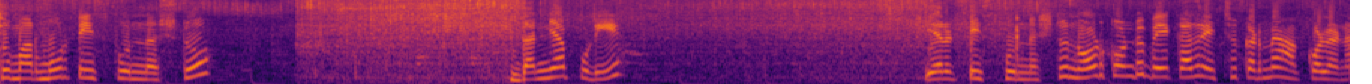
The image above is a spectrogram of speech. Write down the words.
ಸುಮಾರು ಮೂರು ಟೀ ಸ್ಪೂನ್ನಷ್ಟು ಧನಿಯಾ ಪುಡಿ, ಎರಡು ಟೀ ಸ್ಪೂನ್ನಷ್ಟು ನೋಡಿಕೊಂಡು ಬೇಕಾದರೆ ಹೆಚ್ಚು ಕಡಿಮೆ ಹಾಕ್ಕೊಳ್ಳೋಣ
